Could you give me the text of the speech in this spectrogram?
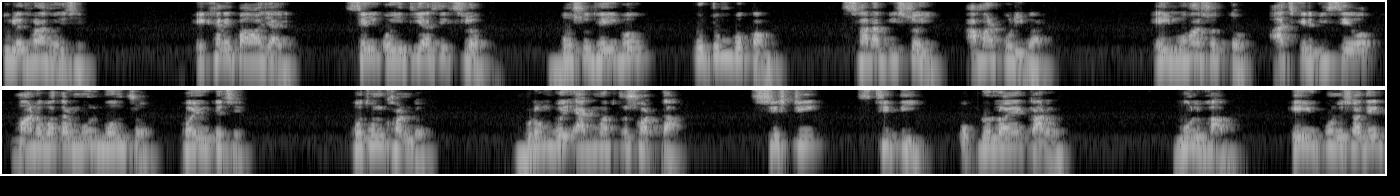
তুলে ধরা হয়েছে। এখানে পাওয়া যায় সেই ঐতিহাসিক শ্লোক বসুধৈব কুটুম্বকম সারা বিশ্বই আমার পরিবার। এই মহাসত্য আজকের বিশ্বেও মানবতার মূল মন্ত্র হয়ে উঠেছে। প্রথম খণ্ড, ব্রহ্মই একমাত্র সত্তা, সৃষ্টি, স্থিতি ও প্রলয়ের কারণ। মূল ভাব, এই উপনিষদের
